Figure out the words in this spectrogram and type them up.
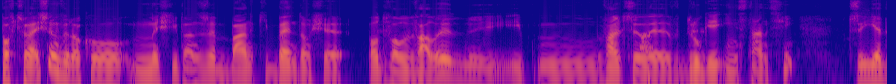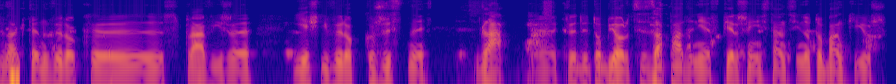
po wczorajszym wyroku myśli Pan, że banki będą się odwoływały i mm, walczyły w drugiej instancji? Czy jednak ten wyrok e, sprawi, że jeśli wyrok korzystny dla e, kredytobiorcy zapadnie w pierwszej instancji, no to banki już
